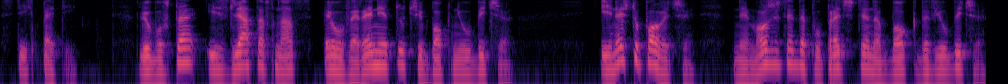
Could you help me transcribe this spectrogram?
стих 5. Любовта, излята в нас, е уверението, че Бог ни обича. И нещо повече, не можете да попречите на Бог да ви обича.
